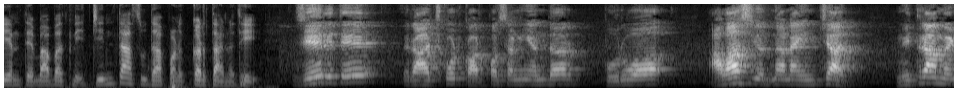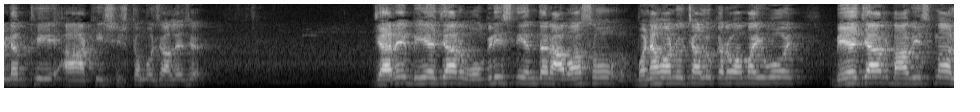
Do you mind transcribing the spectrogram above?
કેમ તે બાબતની ચિંતા સુધા પણ કરતા નથી. જે રીતે રાજકોટ કોર્પોરેશનની અંદર પૂર્વ આવાસ યોજનાના ઇન્ચાર્જ મિત્રા મેડમથી આ આખી સિસ્ટમો ચાલે છે. જ્યારે બે હજાર ઓગણીસની અંદર આવાસો બનાવવાનું ચાલુ કરવામાં આવ્યું હોય, બે હજાર બાવીસમાં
